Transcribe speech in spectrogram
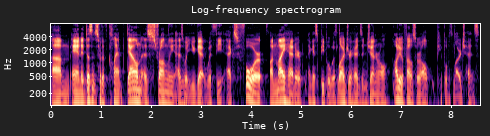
um, and it doesn't sort of clamp down as strongly as what you get with the X4 on my header. I guess people with larger heads in general, audiophiles are all people with large heads.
